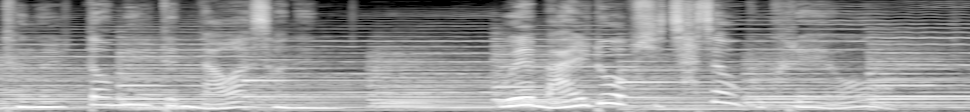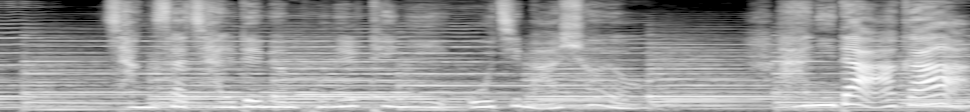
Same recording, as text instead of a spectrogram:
등을 떠밀듯 나와서는 왜 말도 없이 찾아오고 그래요. 장사 잘 되면 보낼 테니 오지 마셔요. 아니다, 아가.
